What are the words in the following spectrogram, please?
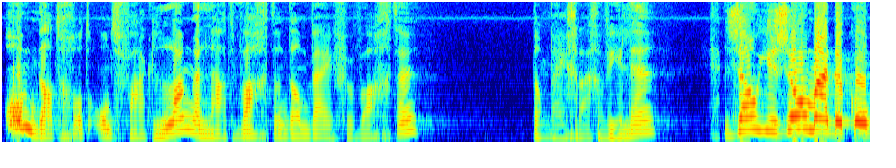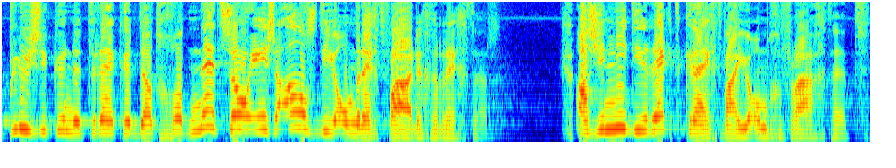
omdat God ons vaak langer laat wachten dan wij verwachten, dan wij graag willen, zou je zomaar de conclusie kunnen trekken dat God net zo is als die onrechtvaardige rechter. Als je niet direct krijgt waar je om gevraagd hebt.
